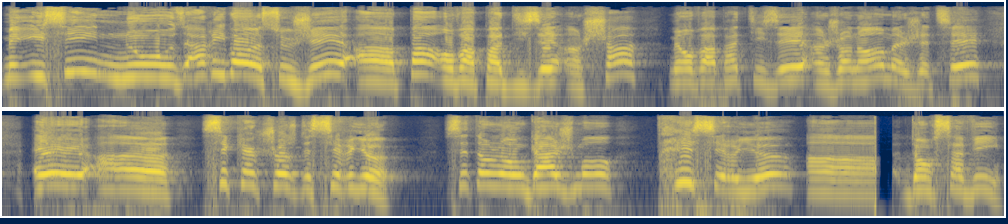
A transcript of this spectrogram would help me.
Mais ici, nous arrivons à un sujet, euh, pas, on va baptiser un chat, mais on va baptiser un jeune homme, je sais, et euh, c'est quelque chose de sérieux. C'est un engagement très sérieux euh, dans sa vie.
